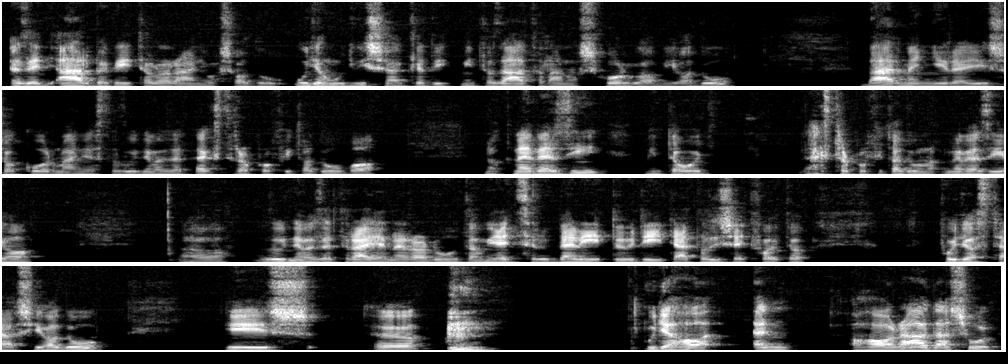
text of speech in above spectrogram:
ez egy árbevétel arányos adó. Ugyanúgy viselkedik, mint az általános forgalmi adó, bármennyire is a kormány ezt az úgynevezett extra profit adóba nevezi, mint ahogy extra profit adónak nevezi a, a, az úgynevezett Ryanair adót, ami egyszerű belépődíj, tehát az is egyfajta fogyasztási adó. És ö, ugye ha, en, ha ráadásul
